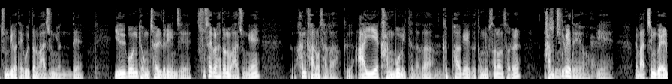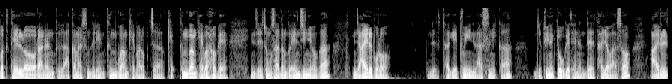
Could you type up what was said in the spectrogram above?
준비가 되고 있던 와중이었는데 일본 경찰들이 이제 수색을 하던 와중에 그 한 간호사가 그 아이의 강보 밑에다가 음. 급하게 그 독립 선언서를 감추게 돼요. 네. 예. 마침 그 엘버트 테일러라는 그 아까 말씀드린 금광 개발업자 개, 금광 개발업에 이제 종사하던 그 엔지니어가 이제 아이를 보러 이제 자기의 부인이 낳았으니까 이제 뒤늦게 오게 되는데 달려와서 아이를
